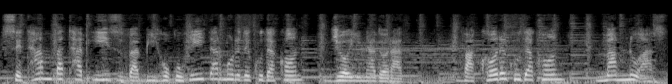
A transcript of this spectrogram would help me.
ستم و تبعیض و بیحقوقی در مورد کودکان جایی ندارد و کار کودکان ممنوع است.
